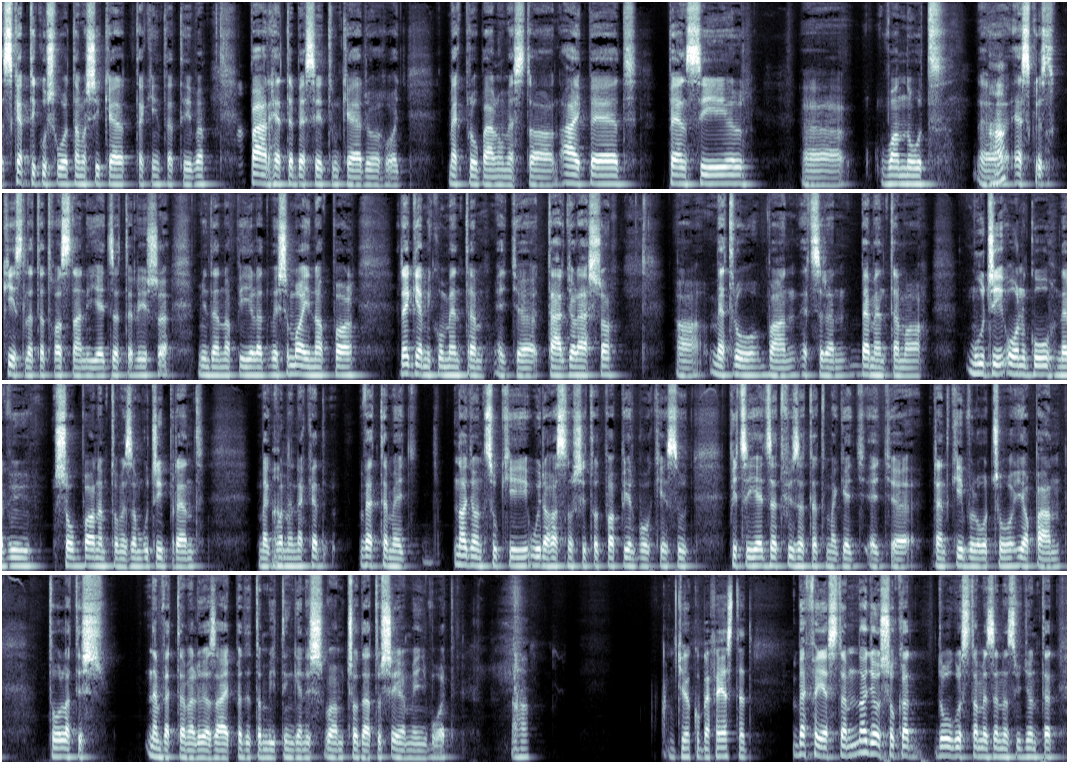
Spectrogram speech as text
szkeptikus voltam a siker tekintetében. Pár hete beszéltünk erről, hogy megpróbálom ezt a iPad, Pencil, uh, OneNote uh, eszköz készletet használni jegyzetelésre mindennapi életben, és a mai nappal reggel, mikor mentem egy tárgyalásra, a metróban egyszerűen bementem a Muji On Go nevű shopba, nem tudom, ez a Muji brand megvan-e neked. Vettem egy nagyon cuki, újrahasznosított papírból készült pici jegyzetfüzetet, meg egy, egy rendkívül olcsó japán tollat, és nem vettem elő az iPad-et a meetingen, és valami csodálatos élmény volt. Aha. Úgyhogy akkor befejezted? Befejeztem. Nagyon sokat dolgoztam ezen az ügyön, tehát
